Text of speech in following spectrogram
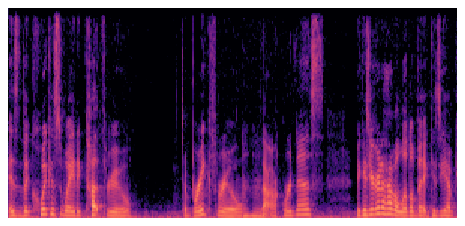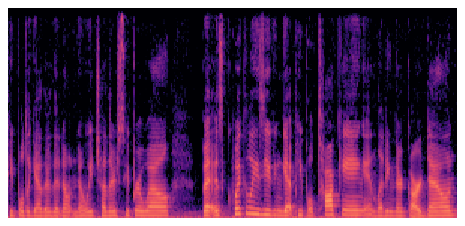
is the quickest way to cut through, to break through Mhm. the awkwardness because you're going to have a little bit because you have people together that don't know each other super well. But as quickly as you can get people talking and letting their guard down,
